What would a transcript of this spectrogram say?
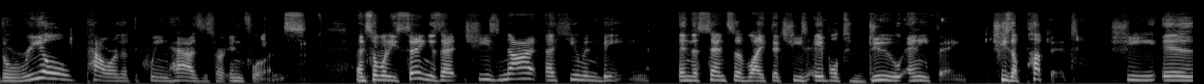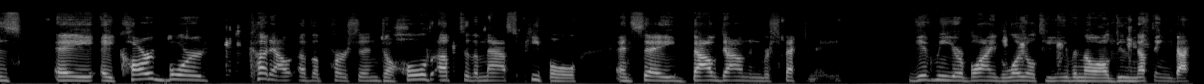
the real power that the queen has is her influence. And so what he's saying is that she's not a human being in the sense of like that she's able to do anything. She's a puppet. She is a a cardboard cutout of a person to hold up to the mass people and say bow down and respect me give me your blind loyalty even though i'll do nothing back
